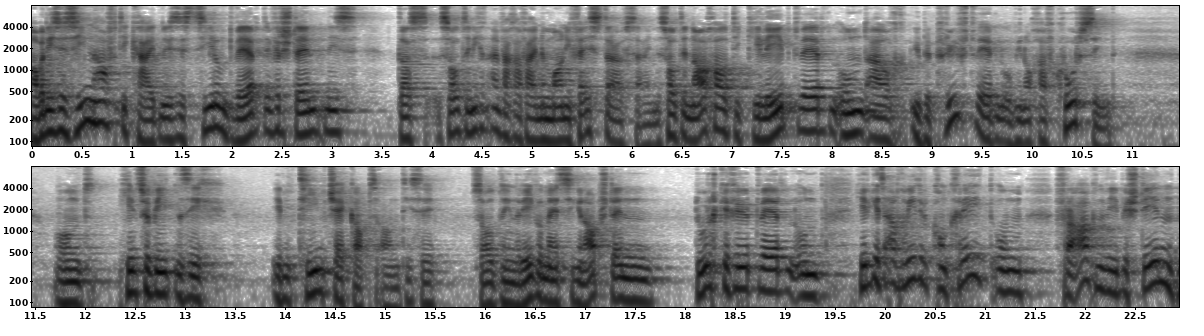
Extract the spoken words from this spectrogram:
Aber diese Sinnhaftigkeit und dieses Ziel- und Werteverständnis, das sollte nicht einfach auf einem Manifest drauf sein. Es sollte nachhaltig gelebt werden und auch überprüft werden, ob wir noch auf Kurs sind. Und hierzu bieten sich eben Team-Check-ups an. Diese sollten in regelmäßigen Abständen durchgeführt werden. Und hier geht es auch wieder konkret um Fragen wie bestehen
